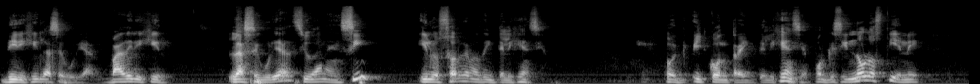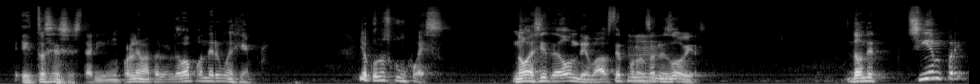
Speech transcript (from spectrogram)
dirigir la seguridad. Va a dirigir la seguridad ciudadana en sí y los órganos de inteligencia y contrainteligencia, porque si no los tiene, entonces estaría en un problema. Pero le voy a poner un ejemplo. Yo conozco un juez, no voy a decir de dónde va usted por razones mm. obvias, donde siempre,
